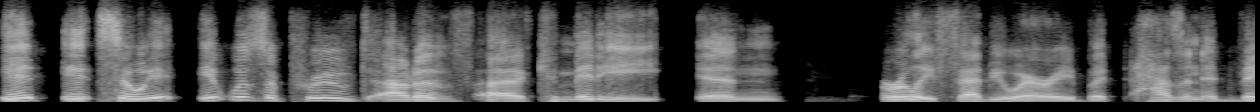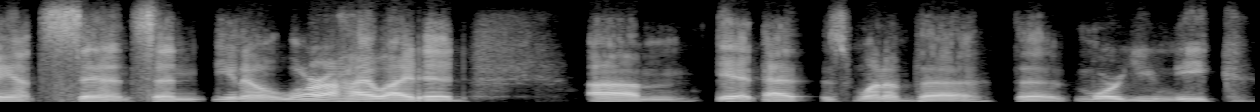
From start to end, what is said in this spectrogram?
it it so it it was approved out of committee in early February, but hasn't advanced since. And you know, Laura highlighted um, it as one of the the more unique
